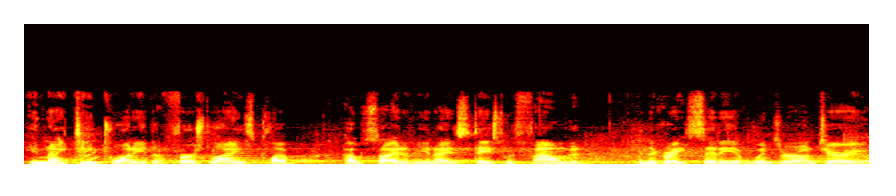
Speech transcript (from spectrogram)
In 1920, the first Lions Club outside of the United States was founded in the great city of Windsor, Ontario.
